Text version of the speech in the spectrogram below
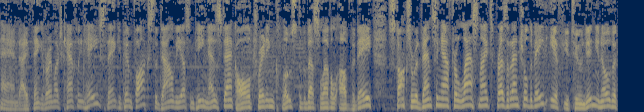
And I thank you very much, Kathleen Hays. Thank you, Pimm Fox. The Dow, the S&P, NASDAQ, all trading close to the best level of the day. Stocks are advancing after last night's presidential debate. If you tuned in, you know that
